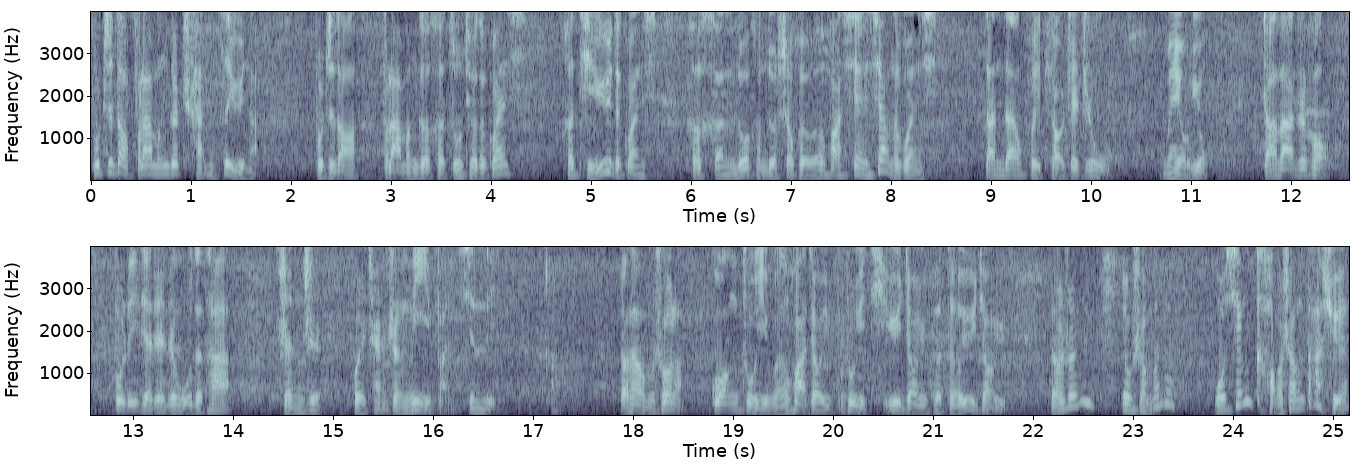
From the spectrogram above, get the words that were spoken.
不知道弗拉门戈产自于哪，不知道弗拉门戈和足球的关系，和体育的关系，和很多很多社会文化现象的关系，单单会跳这支舞没有用，长大之后不理解这支舞的他，甚至会产生逆反心理，啊，刚才我们说了，光注意文化教育，不注意体育教育和德育教育，有人说有什么呢？我先考上大学，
